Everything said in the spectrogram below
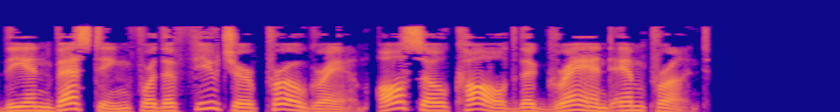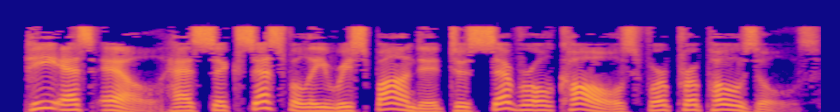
the Investing for the Future program also called the Grand Emprunt. PSL has successfully responded to several calls for proposals.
